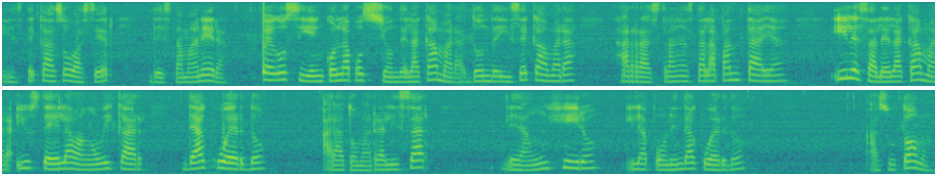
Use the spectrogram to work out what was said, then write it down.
En este caso va a ser de esta manera. Luego siguen con la posición de la cámara, donde dice cámara, arrastran hasta la pantalla y le sale la cámara y ustedes la van a ubicar de acuerdo a la toma a realizar. Le dan un giro y la ponen de acuerdo a su toma.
